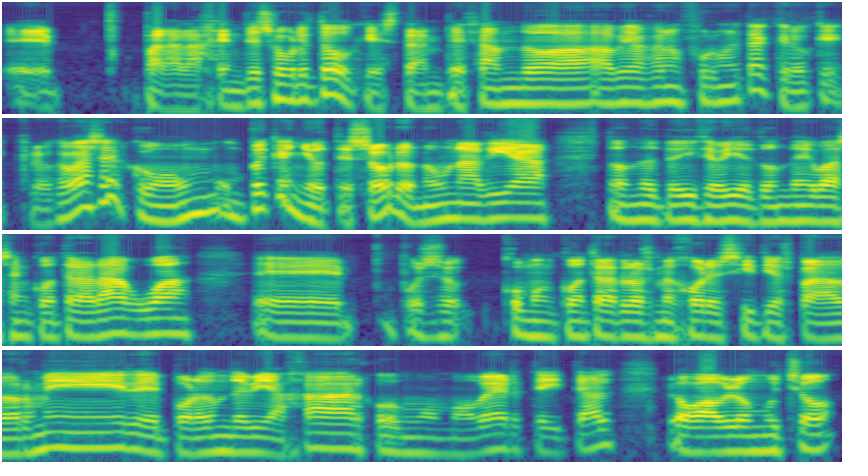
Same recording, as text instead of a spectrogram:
eh, para la gente sobre todo que está empezando a viajar en furgoneta, creo que, creo que va a ser como un, pequeño tesoro, ¿no? Una guía donde te dice, oye, ¿dónde vas a encontrar agua? Eh, pues cómo encontrar los mejores sitios para dormir, eh, por dónde viajar, cómo moverte y tal. Luego hablo mucho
